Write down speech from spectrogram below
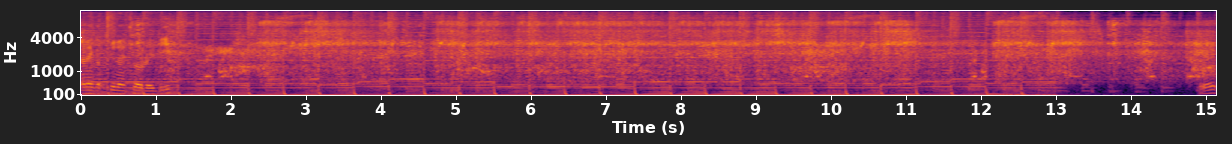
And I got two nitro already. Oh,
